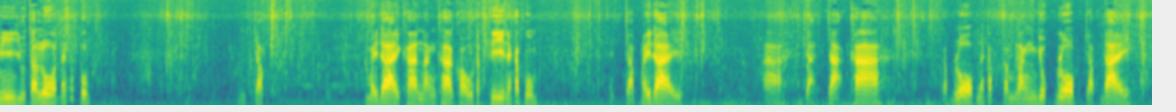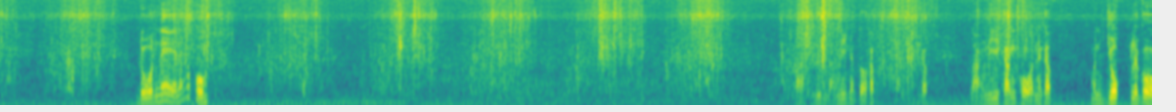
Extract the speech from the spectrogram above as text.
มีอยู่ตลอดนะครับผม จับไม่ได้คาหนังคาเขาทักทีนะครับผม จับให้ได้อ่าจะจะคากับโลบนะครับกำลังยกโลบจับได้ โดนแน่นะครับผม ลุ้นหลังนี้กันต่อครับครับ หลังนี้ครั้งก่อนนะครับ มันยกแล้วก็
